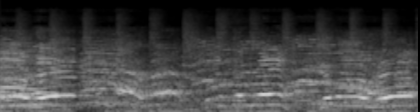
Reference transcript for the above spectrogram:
on, Rip! Come on, Rip!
